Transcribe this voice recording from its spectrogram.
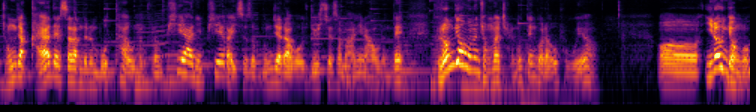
정작 가야 될 사람들은 못 타오는 그런 피해 아닌 피해가 있어서 문제라고 뉴스에서 많이 나오는데 그런 경우는 정말 잘못된 거라고 보고요. 어, 이런 경우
